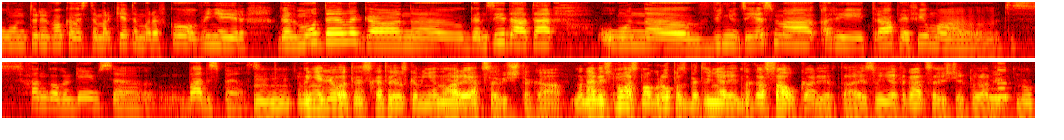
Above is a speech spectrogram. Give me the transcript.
un tur ir vokaliste Marketa Maravko. Viņa ir gan modele, gan, gan dziedātāja, un uh, viņu dziesmā arī trāpīja filmā tas Hangover Games uh, bada spēles. Mm. Mm -hmm. Viņa ļoti, es skatījos, ka viņa nu, arī atsevišķi tā kā, nu, nevis nos no grupas, bet viņa arī tā kā savu karjeru tā, es viņai tā kā atsevišķi tur arī, nu,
